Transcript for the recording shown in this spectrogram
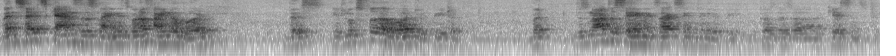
when sed scans this line, it's going to find a word. This it looks for the word repeated, but this is not the same exact same thing repeated because there's a case sensitive.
